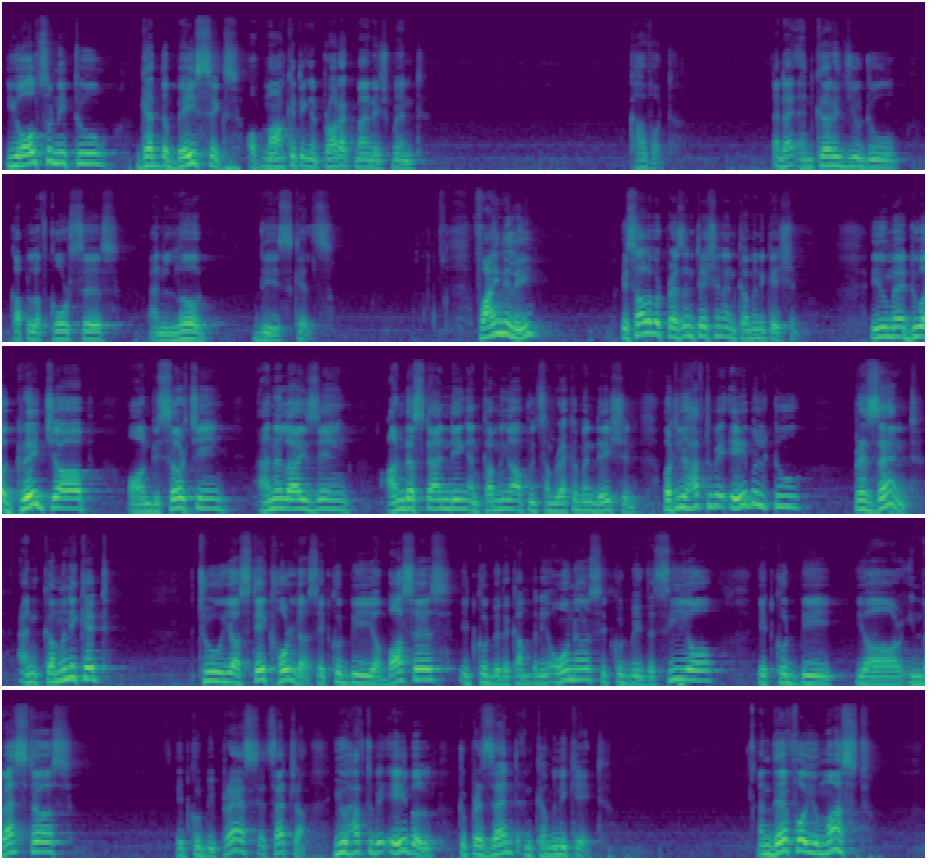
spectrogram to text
you also need to get the basics of marketing and product management covered. And I encourage you to do a couple of courses and learn these skills. Finally, it's all about presentation and communication. You may do a great job on researching, analyzing, understanding, and coming up with some recommendation, but you have to be able to present and communicate to your stakeholders. It could be your bosses, it could be the company owners, it could be the CEO, it could be your investors, it could be press, etc. You have to be able to present and communicate. And therefore, you must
